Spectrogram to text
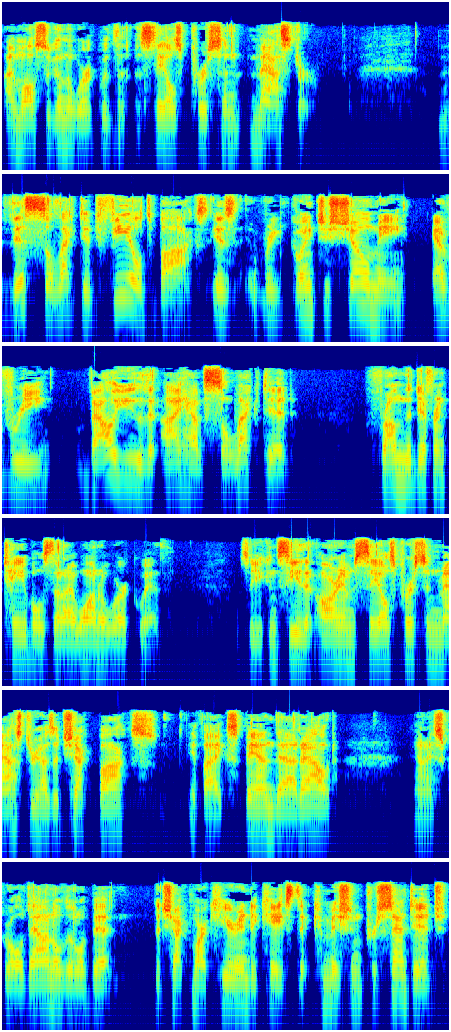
I'm also going to work with the salesperson master. This selected fields box is going to show me every value that I have selected from the different tables that I want to work with. So you can see that RM Salesperson Master has a checkbox. If I expand that out and I scroll down a little bit, the check mark here indicates that commission percentage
